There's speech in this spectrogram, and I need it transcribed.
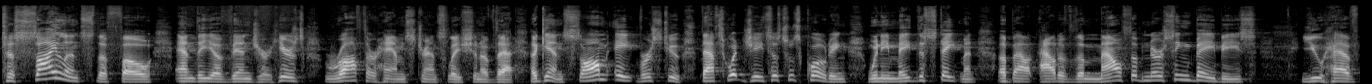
to silence the foe and the avenger. Here's Rotherham's translation of that. Again, Psalm 8, verse 2. That's what Jesus was quoting when he made the statement about out of the mouth of nursing babies, you have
